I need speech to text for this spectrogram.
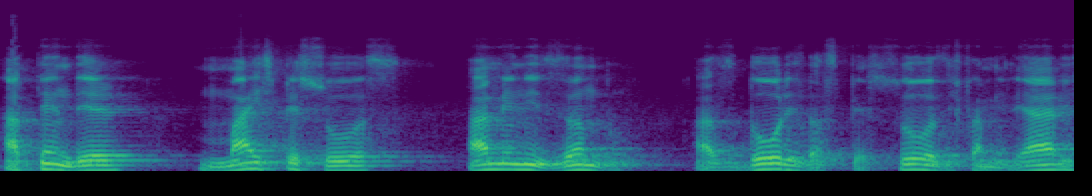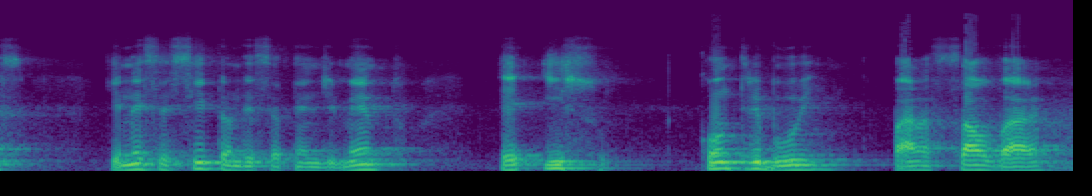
atender mais pessoas, amenizando as dores das pessoas e familiares que necessitam desse atendimento, e isso contribui para salvar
